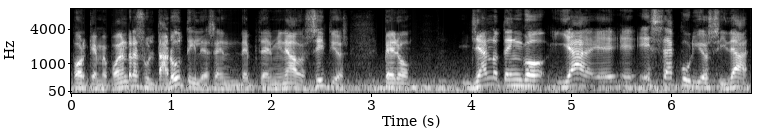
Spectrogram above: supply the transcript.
porque me pueden resultar útiles en determinados sitios. Pero ya no tengo ya eh, eh, esa curiosidad,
